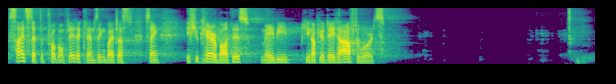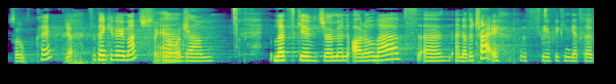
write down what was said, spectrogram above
sidestep the problem of data cleansing by just saying, if you care about this, maybe clean up your data afterwards. So okay. Yeah. So thank you very much. Thank you and, very much. Um, let's give German Auto Labs uh, another try. Let's see if we can get the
